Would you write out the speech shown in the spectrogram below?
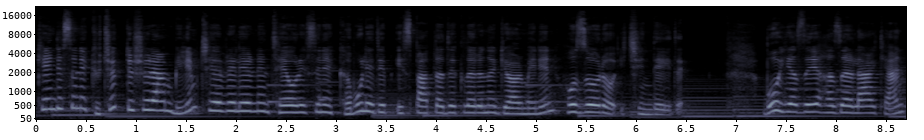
kendisini küçük düşüren bilim çevrelerinin teorisini kabul edip ispatladıklarını görmenin huzuru içindeydi. Bu yazıyı hazırlarken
